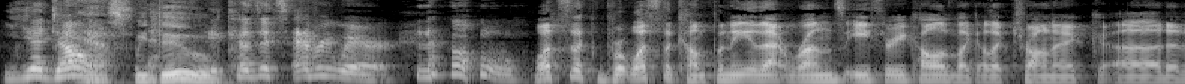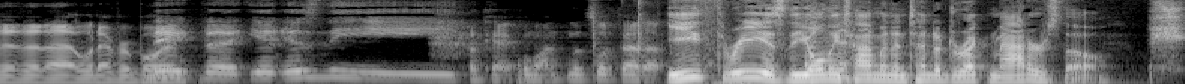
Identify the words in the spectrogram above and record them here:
you don't. yes, we do. because it's everywhere. No. What's the what's the company that runs E3 called? Like Electronic, uh, da da da da, whatever board. They, the it is the okay. Hold on, let's look that up. E3 E is the only time a Nintendo Direct matters, though. Psh,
